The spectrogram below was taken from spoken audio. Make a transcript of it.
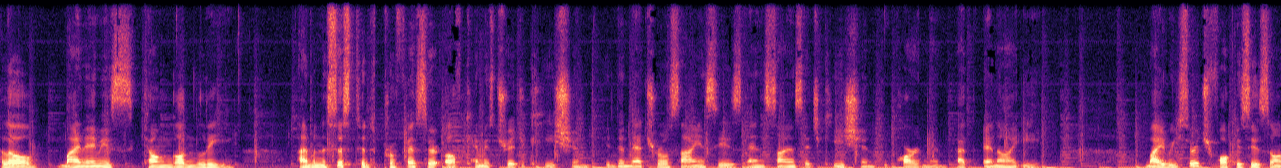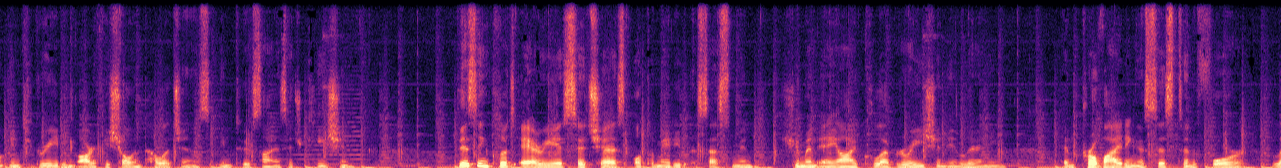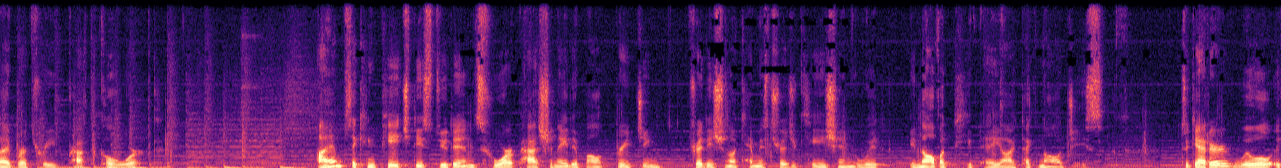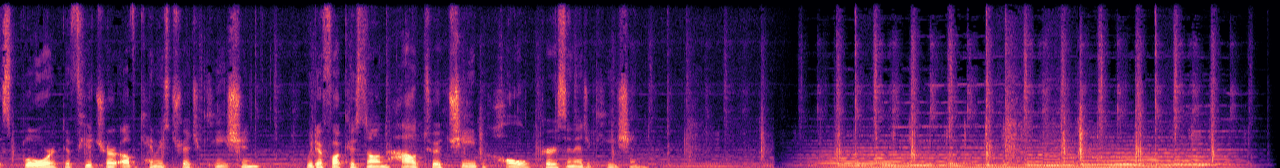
Hello, my name is Gyeonggeon Lee. I'm an assistant professor of chemistry education in the Natural Sciences and Science Education Department at NIE. My research focuses on integrating artificial intelligence into science education. This includes areas such as automated assessment, human AI collaboration in learning, and providing assistance for laboratory practical work. I am seeking PhD students who are passionate about bridging traditional chemistry education with innovative AI technologies. Together, we will explore the future of chemistry education with a focus on how to achieve whole person education.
